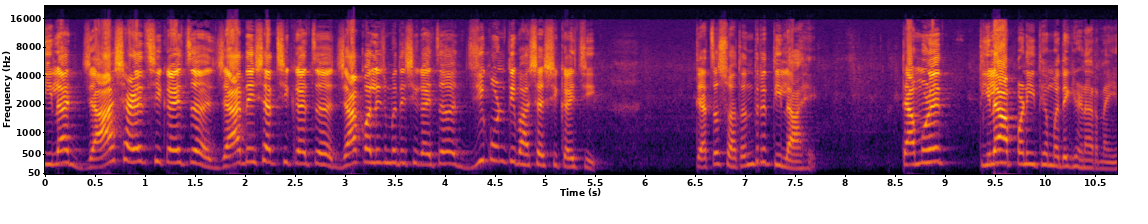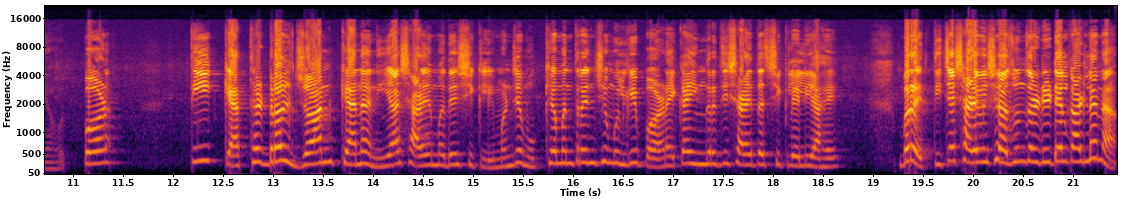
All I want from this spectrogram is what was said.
तिला ज्या शाळेत शिकायचं ज्या देशात शिकायचं ज्या कॉलेजमध्ये शिकायचं जी कोणती भाषा शिकायची त्याचं स्वातंत्र्य तिला आहे. त्यामुळे तिला आपण इथे मध्ये घेणार नाही आहोत. पण ती कॅथेड्रल जॉन कॅनन या शाळेमध्ये शिकली. म्हणजे मुख्यमंत्र्यांची मुलगी पण एका इंग्रजी शाळेतच शिकलेली आहे. बरं तिच्या शाळेविषयी अजून जर डिटेल काढलं ना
